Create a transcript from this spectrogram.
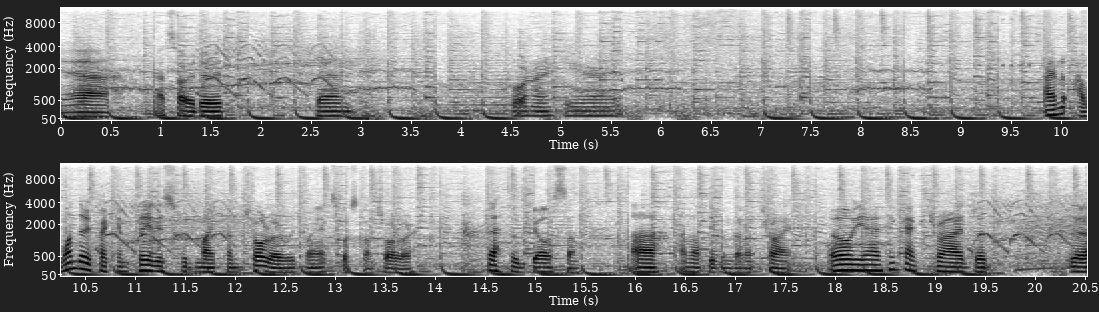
Yeah, that's how we do it. Then corner here. I know, I wonder if I can play this with my controller, with my Xbox controller. that would be awesome. Uh, I'm not even gonna try. Oh yeah, I think I tried, but the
